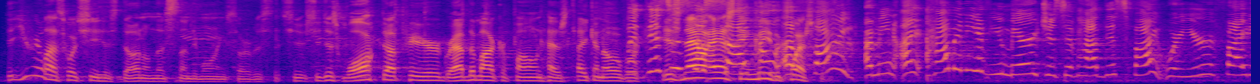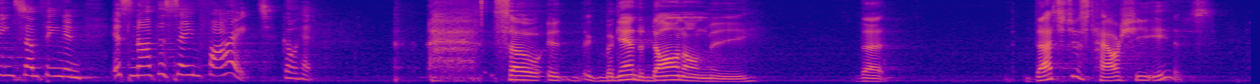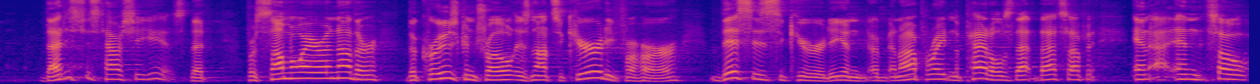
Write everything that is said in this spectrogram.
Did you realize what she has done on this Sunday morning service? That she, she just walked up here, grabbed the microphone, has taken over, But this is is now the asking me cycle the of question. Fight. I mean, I, how many of you marriages have had this fight where you're fighting something and it's not the same fight? Go ahead. So it, it began to dawn on me that that's just how she is. That is just how she is. That for some way or another, the cruise control is not security for her. This is security, and, and operating the pedals, that, that's up. And, and so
